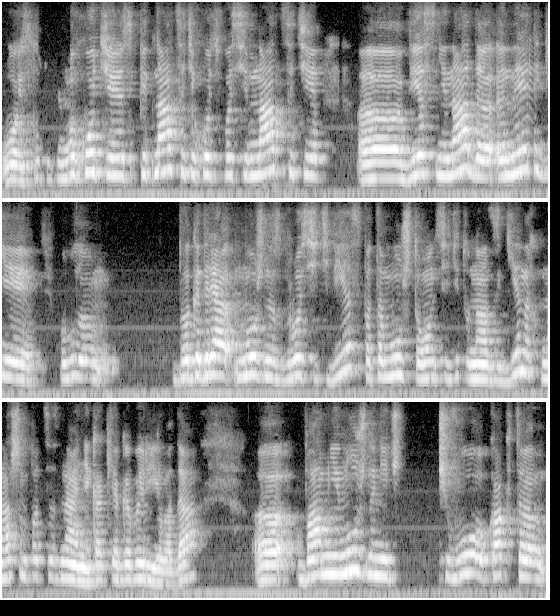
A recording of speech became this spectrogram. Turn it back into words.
Ой, слушайте, ну хоть с 15, хоть с 18 э, вес не надо, энергии, э, благодаря можно сбросить вес, потому что он сидит у нас в генах, в нашем подсознании, как я говорила, да. Э, вам не нужно ничего как-то...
